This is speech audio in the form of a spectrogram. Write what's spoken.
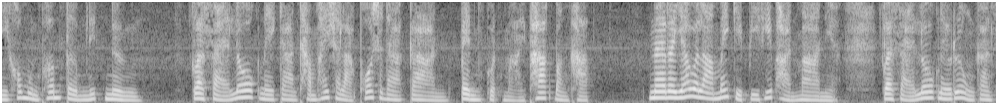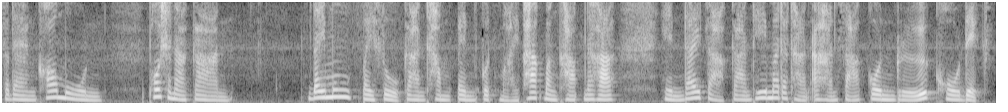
มีข้อมูลเพิ่มเติมนิดนึง กระแสโลกในการทำให้ฉลากโภชนาการเป็นกฎหมายภาคบังคับ ในระยะเวลาไม่กี่ปีที่ผ่านมาเนี่ย กระแสโลกในเรื่องของการแสดงข้อมูล โภชนาการ ได้มุ่งไปสู่การทำเป็นกฎหมายภาคบังคับนะคะ เห็นได้จากการที่มาตรฐานอาหารสากลหรือโคเด็กซ์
